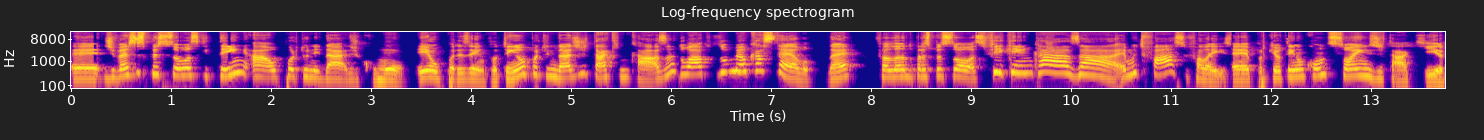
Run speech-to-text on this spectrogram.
é, diversas pessoas que têm a oportunidade, como eu, por exemplo, eu tenho a oportunidade de estar aqui em casa, do alto do meu castelo, né? Falando para as pessoas: fiquem em casa. É muito fácil falar isso. É porque eu tenho condições de estar aqui. Eu,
